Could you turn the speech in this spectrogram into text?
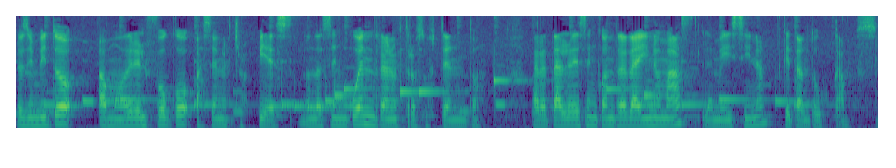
Los invito a mover el foco hacia nuestros pies, donde se encuentra nuestro sustento para tal vez encontrar ahí nomás la medicina que tanto buscamos.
